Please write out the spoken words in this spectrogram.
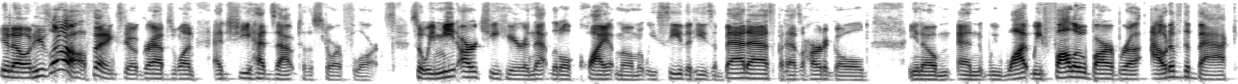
you know and he's like oh thanks you know grabs one and she heads out to the store floor. So we meet archie here in that little quiet moment. We see that he's a badass but has a heart of gold you know and we wa- we follow barbara out of the back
